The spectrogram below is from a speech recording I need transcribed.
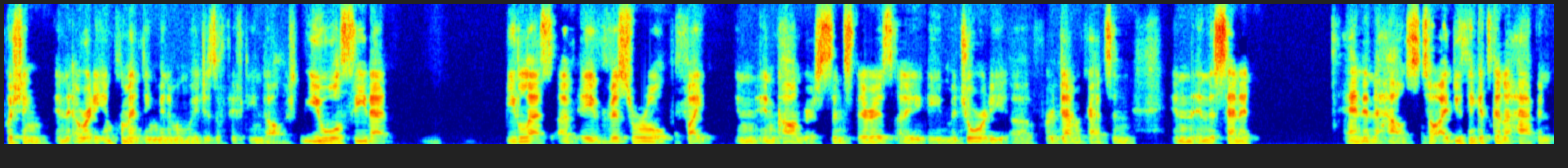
pushing and already implementing minimum wages of $15 you will see that be less of a visceral fight in, in congress since there is a, a majority uh, for democrats in, in, in the senate and in the house so i do think it's going to happen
